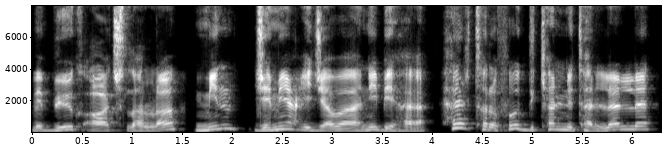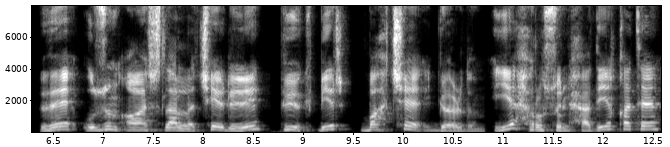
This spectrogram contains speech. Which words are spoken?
ve büyük ağaçlarla min cemi'i cevanibiha her tarafı dikenli tellerle ve uzun ağaçlarla çevrili büyük bir bahçe gördüm. Yahrusul hadikate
